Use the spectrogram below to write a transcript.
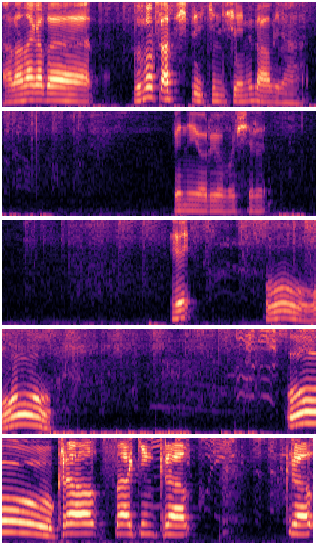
Alana kadar. Lunox at işte ikinci şeyini de al ya. Beni yoruyor boş yere. Hey. Oo, oo. Oo, kral, sakin kral. Kral.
